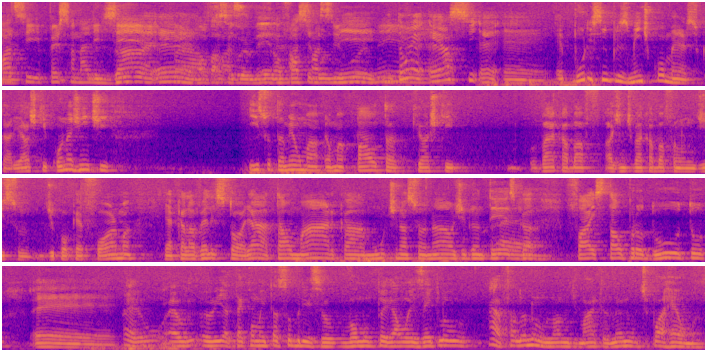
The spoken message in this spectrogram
alface personalité. é, alface gourmet, né? alface, alface gourmet. gourmet, Então é, é é, assim, é, é, é pura e simplesmente comércio, cara. E acho que quando a gente. Isso também é uma, é uma pauta que eu acho que vai acabar, a gente vai acabar falando disso de qualquer forma. É aquela velha história, ah, tal marca multinacional, gigantesca, faz tal produto. é, É, eu, eu, eu ia até comentar sobre isso. Vamos pegar um exemplo. Ah, falando o nome de marcas mesmo, tipo a Helmans.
